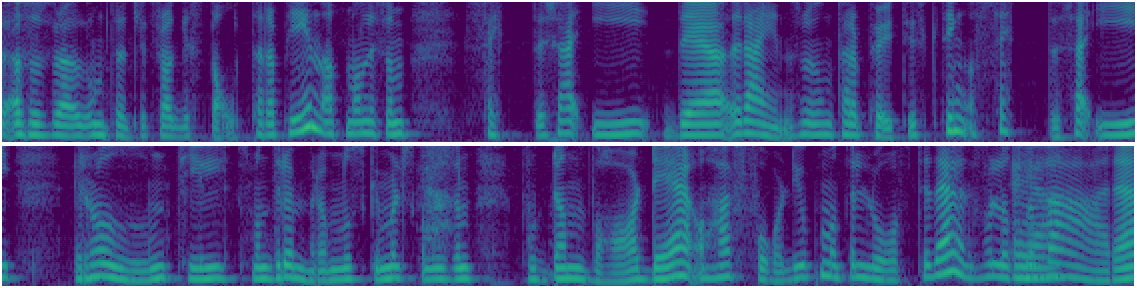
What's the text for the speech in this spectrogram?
altså fra, omtrent litt fra gestaltterapien, at man liksom setter seg i det regnes som en sånn terapeutisk ting, og setter seg i rollen til Hvis man drømmer om noe skummelt, så kan man liksom Hvordan var det? Og her får de jo på en måte lov til det. De får lov til ja. å være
